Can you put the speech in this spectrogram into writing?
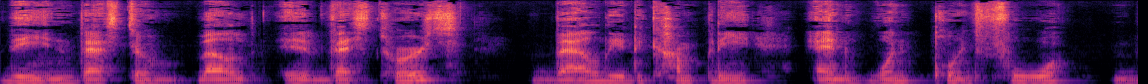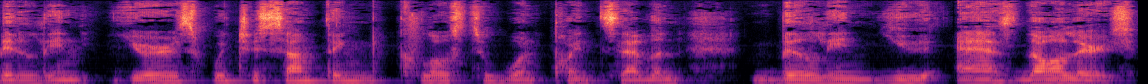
The investor, well, investors value the company and 1.4 billion euros, which is something close to 1.7 billion US dollars.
